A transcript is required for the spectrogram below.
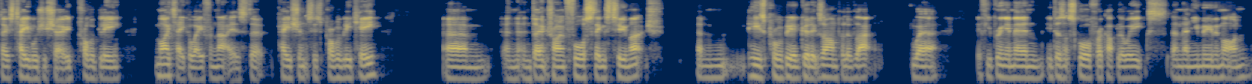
those tables you showed. Probably, my takeaway from that is that patience is probably key, um, and and don't try and force things too much and he's probably a good example of that. Where if you bring him in, he doesn't score for a couple of weeks, and then you move him on,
